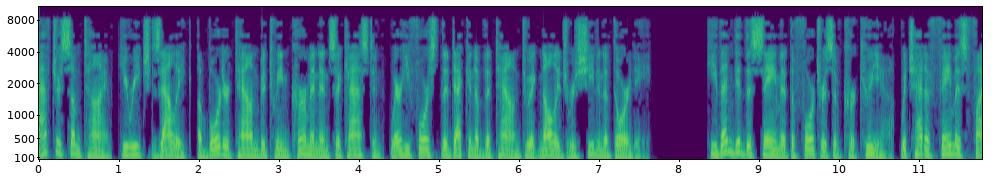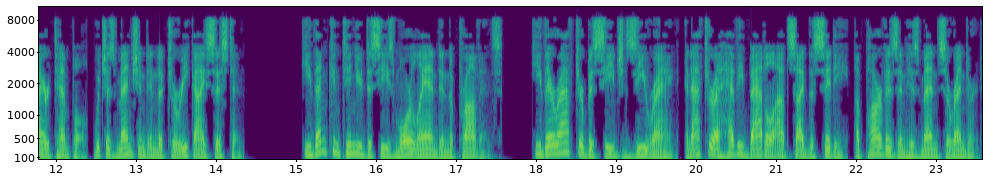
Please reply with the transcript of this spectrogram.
After some time, he reached Zalik, a border town between Kerman and Sakastan, where he forced the dehqan of the town to acknowledge Rashidun authority. He then did the same at the fortress of Kirkuya, which had a famous fire temple, which is mentioned in the Tarikh-i-Sistan. He then continued to seize more land in the province. He thereafter besieged Zrang, and after a heavy battle outside the city, Aparvaz and his men surrendered.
